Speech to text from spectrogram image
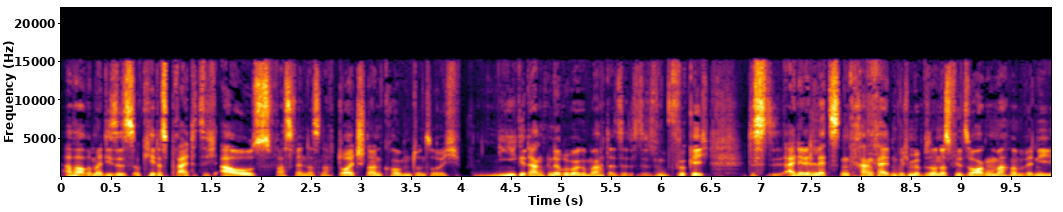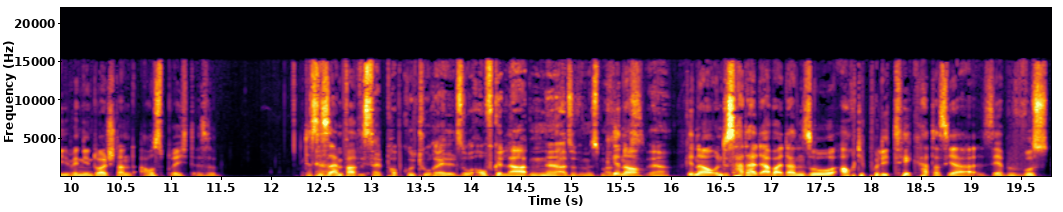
aber auch immer dieses, okay, das breitet sich aus, was, wenn das nach Deutschland kommt und so. Ich habe nie Gedanken darüber gemacht. Also es ist wirklich, das ist eine der letzten Krankheiten, wo ich mir besonders viel Sorgen mache, wenn die, wenn die in Deutschland ausbricht. Also das ja, ist einfach. Die ist halt popkulturell so aufgeladen, ne? Also wir müssen mal. Genau. Das, ja. Genau. Und es hat halt aber dann so, auch die Politik hat das ja sehr bewusst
